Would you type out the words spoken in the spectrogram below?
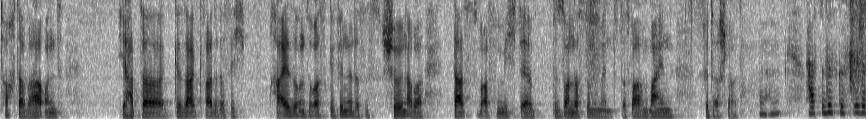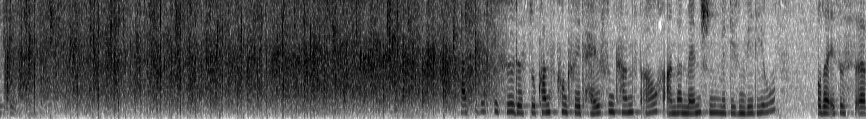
Tochter war. Und ihr habt da gesagt gerade, dass ich Preise und sowas gewinne. Das ist schön, aber das war für mich der besonderste Moment. Das war mein Ritterschlag. Mhm. Hast du das Gefühl, dass du. Hast du das Gefühl, dass du ganz konkret helfen kannst auch anderen Menschen mit diesen Videos? Oder ist es, äh,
